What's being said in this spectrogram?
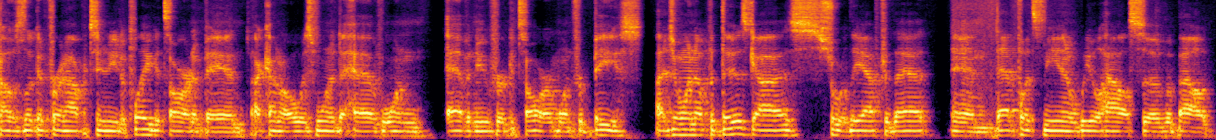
i was looking for an opportunity to play guitar in a band i kind of always wanted to have one avenue for guitar and one for bass i joined up with those guys shortly after that and that puts me in a wheelhouse of about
